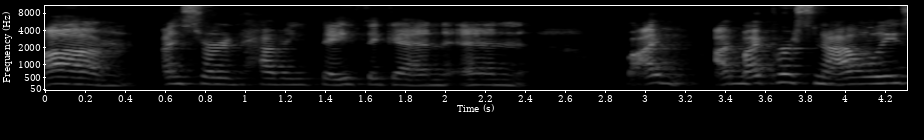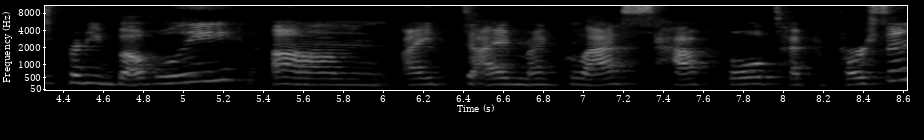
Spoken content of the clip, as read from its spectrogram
um, I started having faith again. And I, I my personality is pretty bubbly. Um, I I'm a glass half full type of person,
